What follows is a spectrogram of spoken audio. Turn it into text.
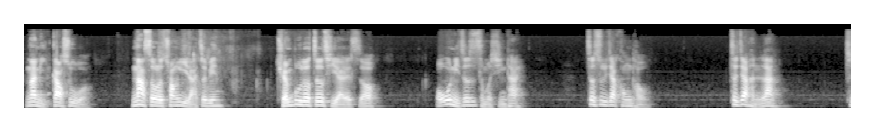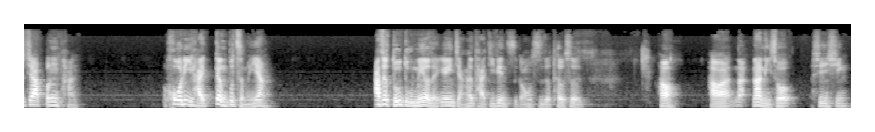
那你告诉我，那时候的创意来这边全部都遮起来的时候，我问你这是什么形态？这是不是叫空头？这叫很烂，这叫崩盘，获利还更不怎么样。啊，这独独没有人愿意讲和台积电子公司的特色。好，好啊，那那你说星星，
